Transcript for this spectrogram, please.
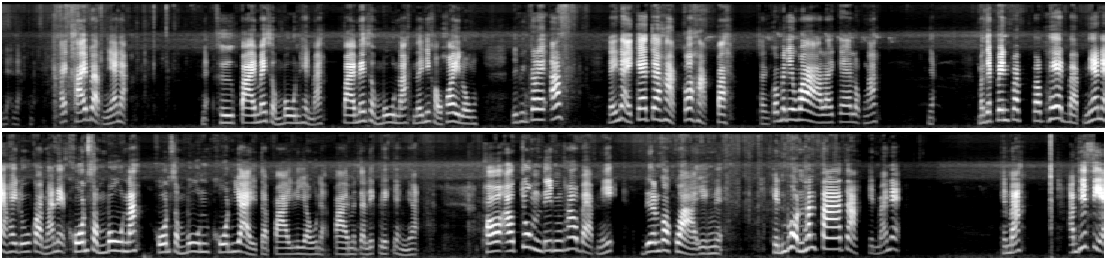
เนี่ยเนี่ยเนี่ยคล้ายๆแบบเนี้ยเนี่ยเนี่ยคือปลายไม่สมบูรณ์เห็นไหม ปลายไม่สมบูรณ์นะแล้วนี่เขาห้อยลงดยวพินก็เลยอะไหนๆแกจะหักก็หักไปฉันก็ไม่ได้ว่าอะไรแกหรอกนะ เนี่ย มันจะเป็นประประเภทแบบเนี้ยเนี่ยให้ดูก่อนนะเนี่ยโคนสมบูรณ์นะโคนสมบูรณ์โคนใหญ่แต่ปลายเรียวเนี่ยปลายมันจะเล็กๆอย่างเงี้ย พอเอาจุ่มดินเข้าแบบนี้ เดือนก็กว่าเองเนี่ย เห็นผลท่านตาจ้ะเห็นไหมเนี่ย เห็นไหมอันที่เสีย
